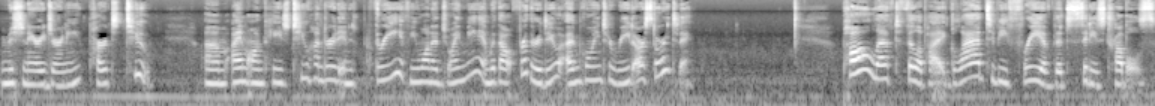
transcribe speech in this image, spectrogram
Missionary Journey, Part 2. Um, I'm on page 203 if you want to join me, and without further ado, I'm going to read our story today. Paul left Philippi glad to be free of the city's troubles.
